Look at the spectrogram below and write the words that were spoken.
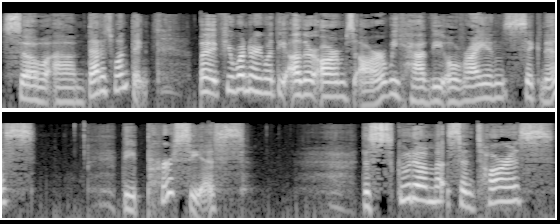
So um, that is one thing. But if you're wondering what the other arms are, we have the Orion Cygnus, the Perseus, the Scutum Centaurus,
